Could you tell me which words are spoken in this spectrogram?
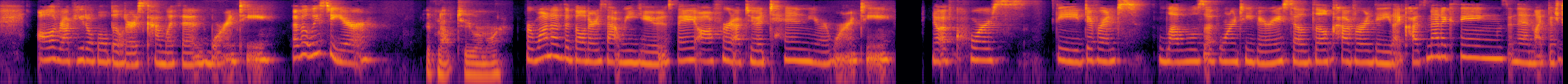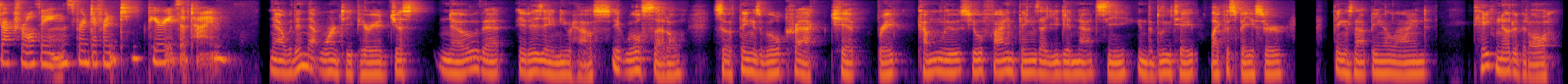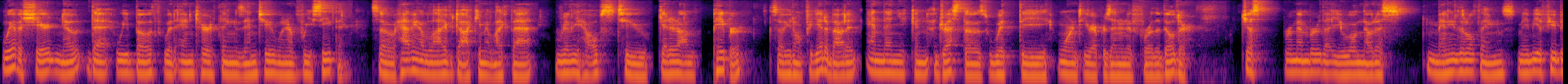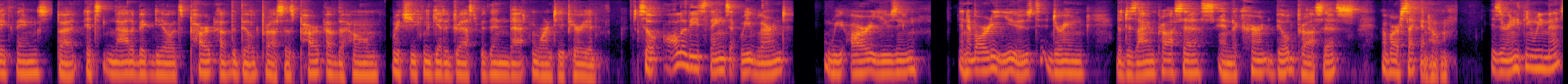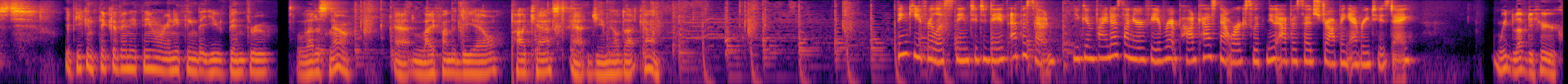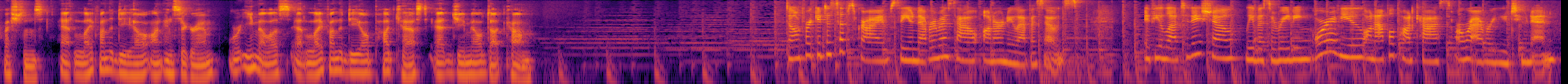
All reputable builders come with a warranty of at least a year, if not two or more. For one of the builders that we use, they offered up to a 10 year warranty. Now, of course, the different levels of warranty vary. So they'll cover the like cosmetic things and then like the structural things for different periods of time. Now, within that warranty period, just know that it is a new house. It will settle. So things will crack, chip, break, come loose. You'll find things that you did not see in the blue tape, like the spacer, things not being aligned. Take note of it all. We have a shared note that we both would enter things into whenever we see things. So having a live document like that really helps to get it on paper so you don't forget about it, and then you can address those with the warranty representative for the builder. Just remember that you will notice many little things, maybe a few big things, but it's not a big deal. It's part of the build process, part of the home, which you can get addressed within that warranty period. So, all of these things that we've learned, we are using and have already used during the design process and the current build process of our second home. Is there anything we missed? If you can think of anything or anything that you've been through, let us know at lifeonthedl podcast at gmail.com. Thank you for listening to today's episode. You can find us on your favorite podcast networks with new episodes dropping every Tuesday. We'd love to hear your questions at lifeonthedl on Instagram or email us at lifeonthedlpodcast at gmail.com. Don't forget to subscribe so you never miss out on our new episodes. If you love today's show, leave us a rating or review on Apple Podcasts or wherever you tune in.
